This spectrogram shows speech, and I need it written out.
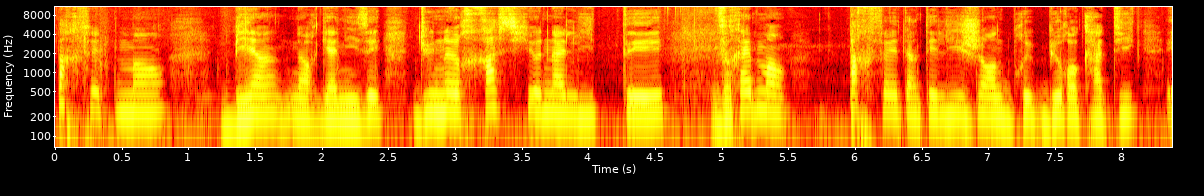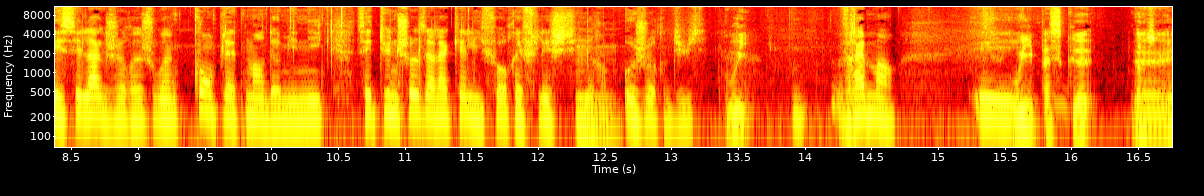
parfaitement bien organisé, d'une rationalité vraiment parfaite, intelligente, bureaucratique. Et c'est là que je rejoins complètement Dominique. C'est une chose à laquelle il faut réfléchir Mhm. aujourd'hui. Oui, Vraiment. Et oui, parce que, Parce euh, que-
